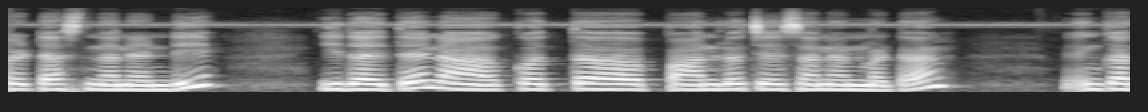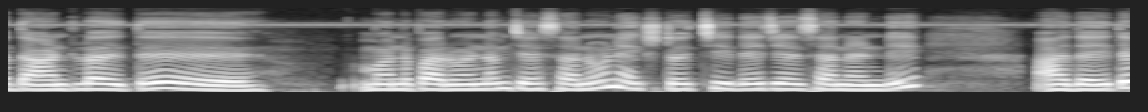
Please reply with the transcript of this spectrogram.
పెట్టేస్తున్నానండి. ఇదైతే నా కొత్త పాన్లో చేశానమాట ఇంకా దాంట్లో అయితే మొన్న పర్వణం చేశాను నెక్స్ట్ వచ్చి ఇదే చేశానండి. అదైతే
